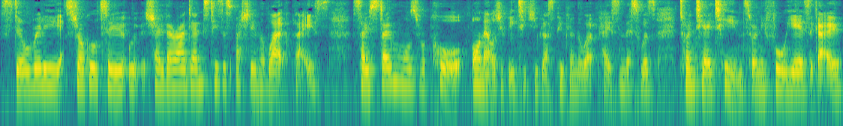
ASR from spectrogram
still really struggle to show their identities, especially in the workplace. So Stonewall's report on LGBTQ plus people in the workplace, and this was 2018, so only four years ago,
